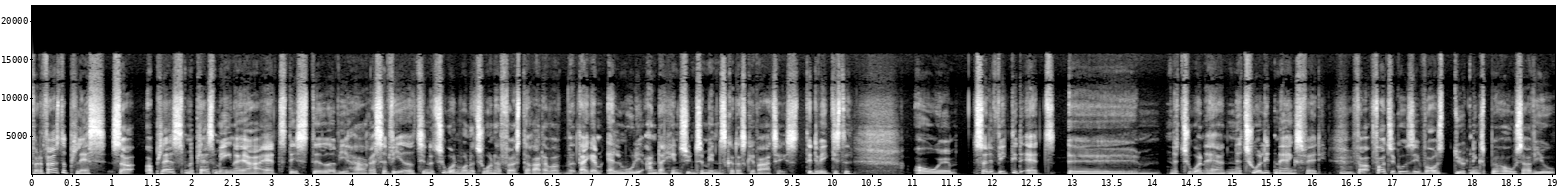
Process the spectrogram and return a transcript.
For det første plads. Så, og plads, med plads mener jeg, at det er steder, vi har reserveret til naturen, hvor naturen har første ret, hvor der ikke er alle mulige andre hensyn til mennesker, der skal varetages. Det er det vigtigste. Og øh, så er det vigtigt, at øh, naturen er naturligt næringsfattig. Mm. For, for at tilgodese vores dyrkningsbehov, så har vi jo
